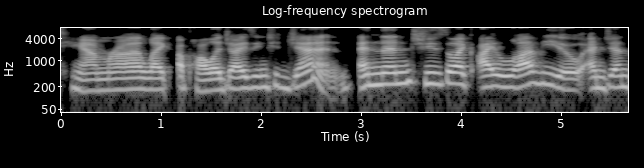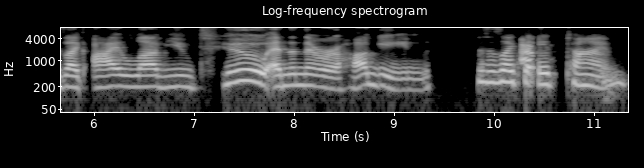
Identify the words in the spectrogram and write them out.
Tamra like apologizing to Jen. And then she's like, I love you. And Jen's like, I love you too. And then they were hugging. This is like the after, eighth time.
